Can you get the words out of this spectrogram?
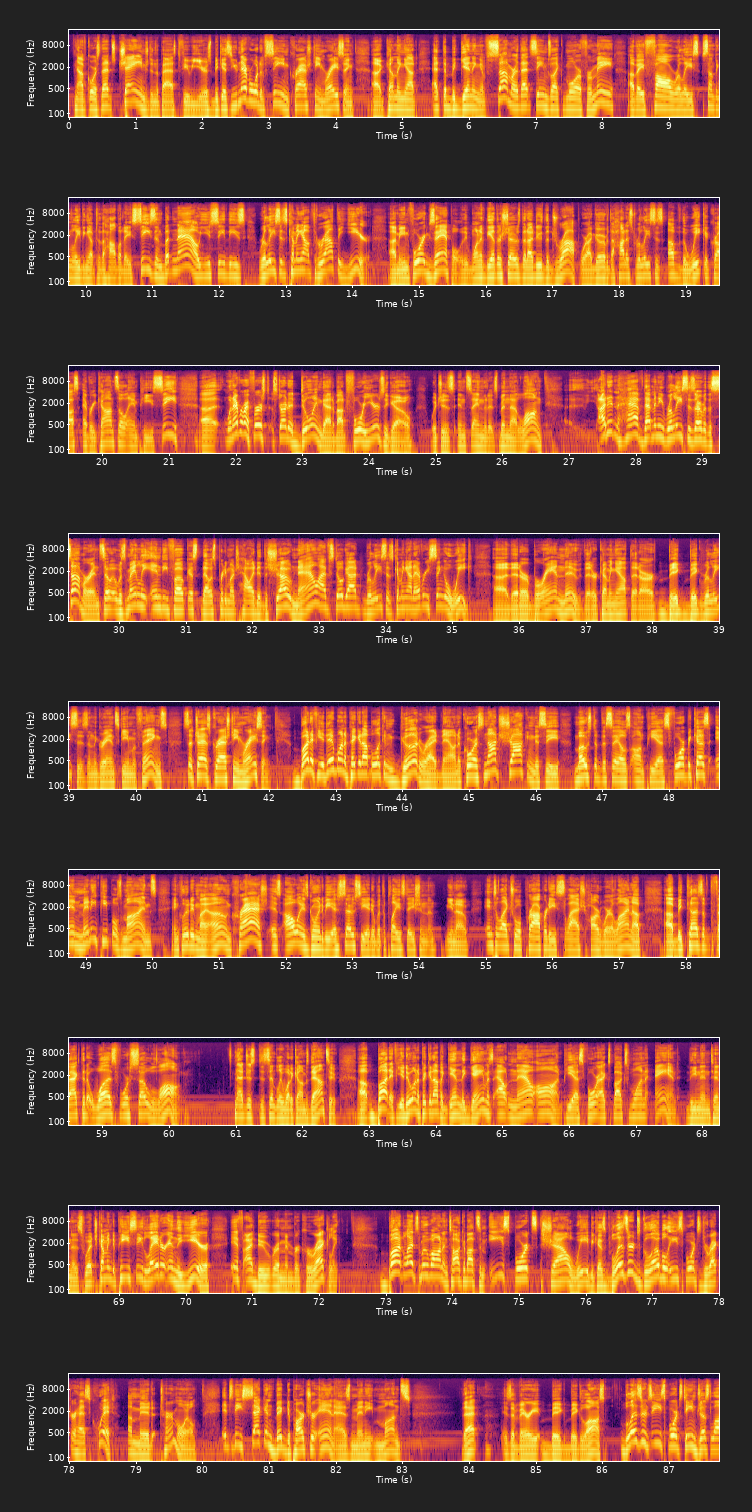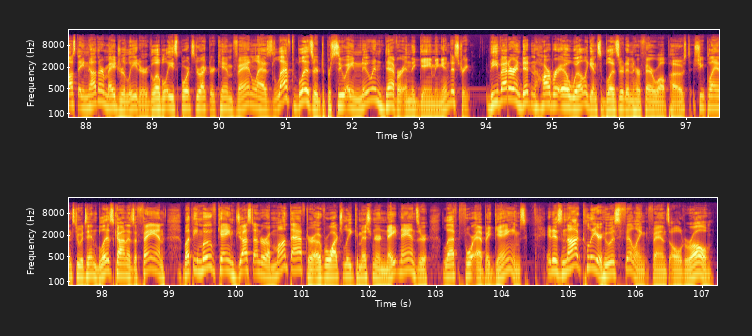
Now, of course, that's changed in the past few years because you never would have seen Crash Team Racing uh, coming out at the beginning of summer. That seems like more for me of a fall release, something leading up to the holiday season. But now you see these releases coming out throughout the year. I mean, for example, one of the other shows that I do, The Drop, where I go over the hottest releases of the week across every console and PC. Uh, whenever I first started doing that about four years ago, which is insane that it's been that long, I didn't have that many releases over the summer, and so it was mainly indie focused. That was pretty much how I did the show. Now I've still got releases coming out every single week uh, that are brand new, that are coming out that are big, big releases in the grand scheme of things, such as Crash Team Racing. But if you did want to pick it up looking good right now, and of course, not shocking to see most of the sales on PS4 because in many people's minds, including my own, Crash is always going to be associated with the PlayStation, you know, intellectual property slash hardware lineup up uh, because of the fact that it was for so long. That just is simply what it comes down to. Uh, but if you do want to pick it up again, the game is out now on PS4, Xbox One, and the Nintendo Switch, coming to PC later in the year, if I do remember correctly. But let's move on and talk about some esports, shall we? Because Blizzard's global esports director has quit amid turmoil. It's the second big departure in as many months. That is a very big, big loss. Blizzard's esports team just lost another major leader. Global esports director Kim Fan has left Blizzard to pursue a new endeavor in the gaming industry. The veteran didn't harbor ill will against Blizzard in her farewell post. She plans to attend BlizzCon as a fan, but the move came just under a month after Overwatch League Commissioner Nate Nanzer left for Epic Games. It is not clear who is filling Fan's old role.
